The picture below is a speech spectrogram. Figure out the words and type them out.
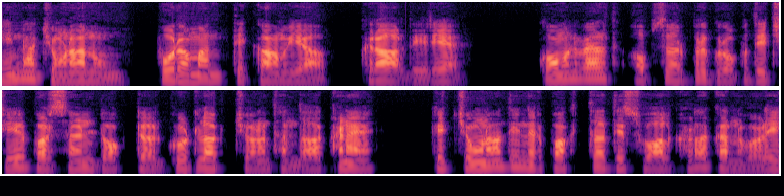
ਇਹਨਾਂ ਚੋਣਾਂ ਨੂੰ ਪੁਰਅਮਨ ਤੇ ਕਾਮਯਾਬ ਕਰਾਰ ਦੇ ਰਿਹਾ ਹੈ ਕਾਮਨਵੈਲਥ ਆਬਜ਼ਰਵਰ ਗਰੁੱਪ ਦੇ ਚੇਅਰਪਰਸਨ ਡਾਕਟਰ ਗੁੱਡਲਕ ਜੋਨਾਥਨ ਦਾ ਆਖਣਾ ਹੈ ਕਿ ਚੋਣਾਂ ਦੀ ਨਿਰਪੱਖਤਾ ਤੇ ਸਵਾਲ ਖੜਾ ਕਰਨ ਵਾਲੇ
